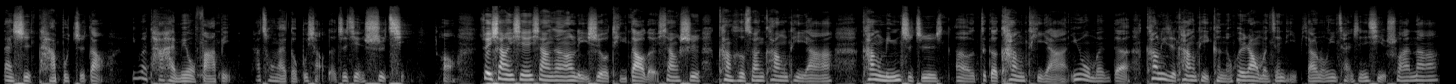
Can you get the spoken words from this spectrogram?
但是她不知道，因为她还没有发病，她从来都不晓得这件事情。好，所以像一些像刚刚李师有提到的，像是抗核酸抗体啊、抗磷脂质呃这个抗体啊，因为我们的抗磷脂抗体可能会让我们身体比较容易产生血栓呐。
